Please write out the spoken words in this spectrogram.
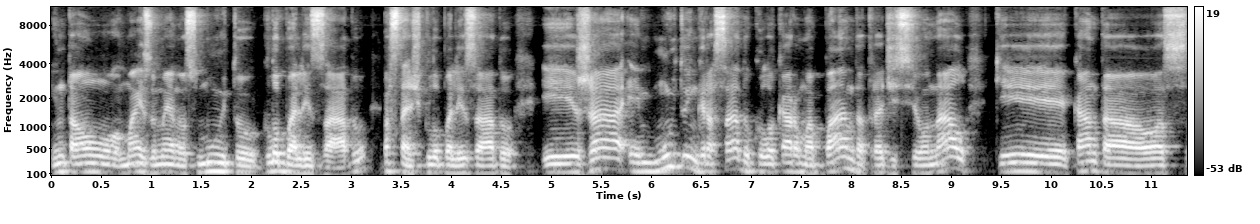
então mais ou menos muito globalizado, bastante globalizado, e já é muito engraçado colocar uma banda tradicional que canta as,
